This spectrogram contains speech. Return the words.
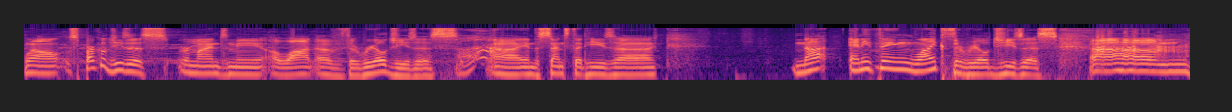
Well, Sparkle Jesus reminds me a lot of the real Jesus, uh, in the sense that he's uh, not anything like the real Jesus. Um,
